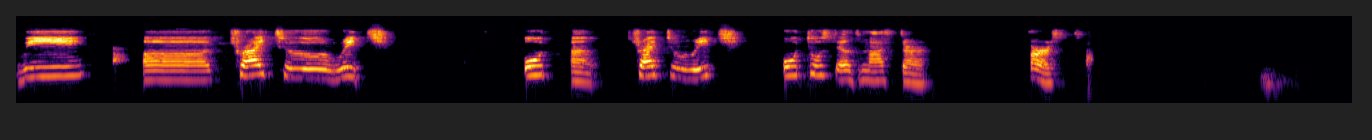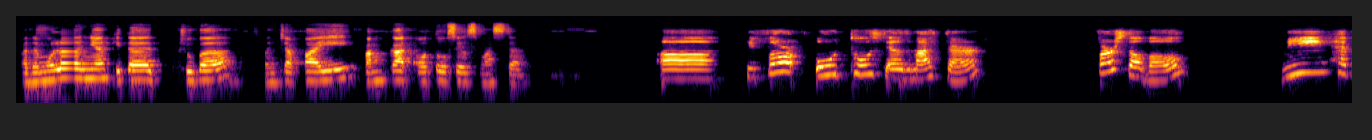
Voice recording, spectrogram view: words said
we uh, try to reach uh, try to reach auto sales master first. Pada mulanya kita cuba mencapai pangkat auto sales master. Uh, before auto sales master, first of all, we have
